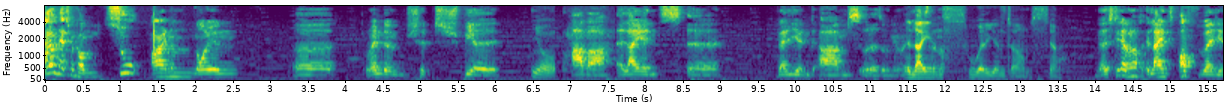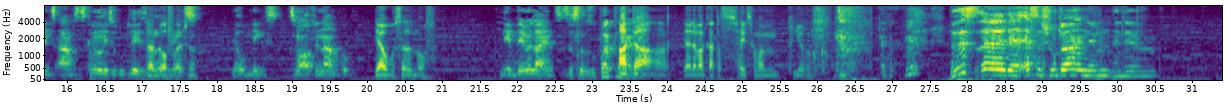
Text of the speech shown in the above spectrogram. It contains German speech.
Hallo und herzlich willkommen zu einem neuen äh, Random Shit Spiel, Jo. aber Alliance äh, Valiant Arms oder so. das Alliance Valiant Arms, ja. Da, da steht aber noch Alliance of Valiant Arms, das kann man noch nicht so gut lesen. Dann off, links. Alter. Ja, oben links. Lass mal auf den Namen gucken. Ja, wo ist er denn off? Neben dem Alliance. Das ist nur super Ah, klein. da. ah. Ja, da war gerade das Face von meinem Krieger drin. Das ist äh, der erste Shooter in dem, in dem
